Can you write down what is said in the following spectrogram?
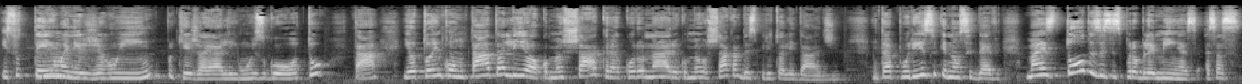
Isso tem uma energia ruim, porque já é ali um esgoto, tá? E eu tô em contato ali, ó, com o meu chakra coronário, com o meu chakra da espiritualidade. Então é por isso que não se deve. Mas todos esses probleminhas, essas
